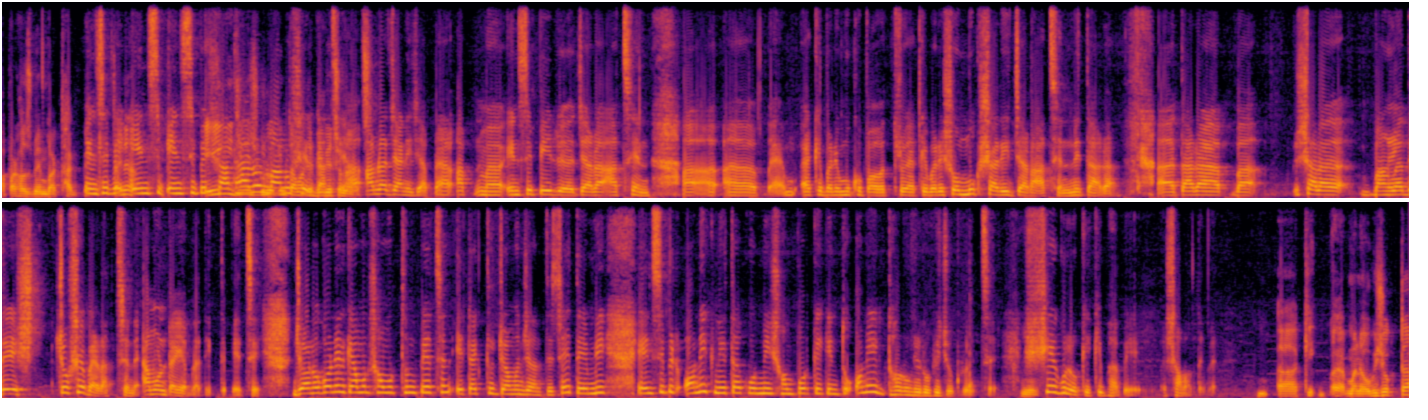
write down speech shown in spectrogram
আপার হাউস মেম্বার থাকবে। সাধারণ মানুষের কাছে আমরা জানি যে আপনার এনসিপির যারা আছেন একেবারে মুখপাত্র একেবারে সম্মুখ সারির যারা আছেন নেতারা তারা সারা বাংলাদেশ চষে বেড়াচ্ছেন এমনটাই আমরা দেখতে পেয়েছি। জনগণের কেমন সমর্থন পেয়েছেন এটা একটু যেমন জানতে চাই তেমনি এনসিপির অনেক নেতাকর্মী সম্পর্কে কিন্তু অনেক ধরনের অভিযোগ রয়েছে। সেগুলোকে কীভাবে সামাল দেবেন? মানে অভিযোগটা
